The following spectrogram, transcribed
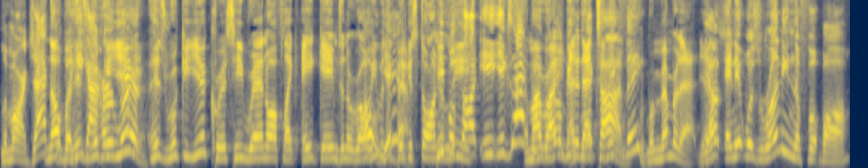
Lamar Jackson, No, but, he got rookie hurt year, running. his rookie year, Chris, he ran off like eight games in a row. Oh, he was yeah. the biggest star in People the league. People thought he, exactly. Am I he right? At the that next time, big thing. remember that? Yep. And it was running the football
